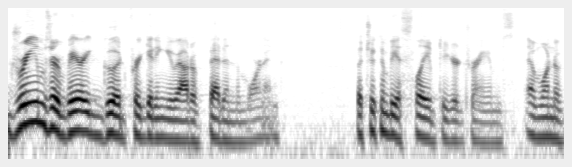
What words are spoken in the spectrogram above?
dreams are very good for getting you out of bed in the morning, but you can be a slave to your dreams. And one of,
